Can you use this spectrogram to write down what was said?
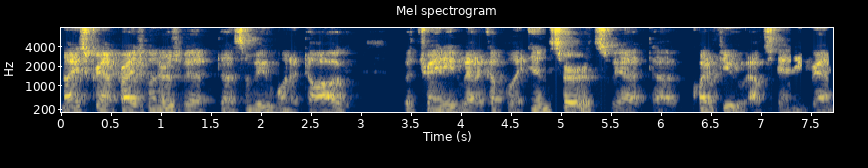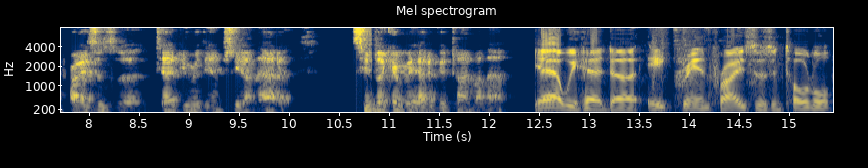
nice grand prize winners. We had uh, somebody who won a dog with training. We had a couple of inserts. We had uh, quite a few outstanding grand prizes. Uh, Ted, you were the MC on that. It seems like everybody had a good time on that. Yeah, we had uh, eight grand prizes in total,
